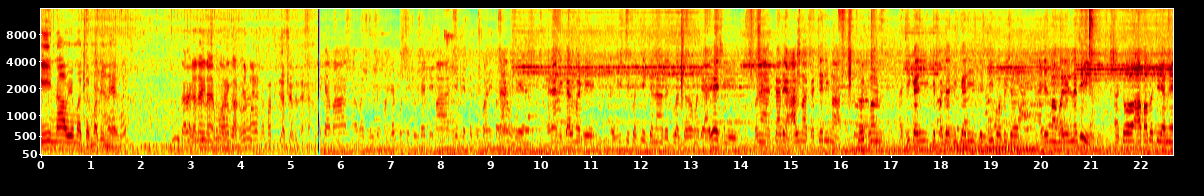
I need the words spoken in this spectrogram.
એ ના આવે એમાં ઘરમાં થઈને આવે. મંગલપુરથી સોસાયટીમાં જે ગટરનું પાણી ભરાયું છે એના નિકાલ માટે વીસથી પચીસ જણા રજૂઆત કરવા માટે આવ્યા છીએ. પણ અત્યારે હાલમાં કચેરીમાં કોઈ પણ અધિકારી કે પદાધિકારી કે ચીફ ઓફિસર હાજરમાં મળેલ નથી. તો આ બાબતે અમે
